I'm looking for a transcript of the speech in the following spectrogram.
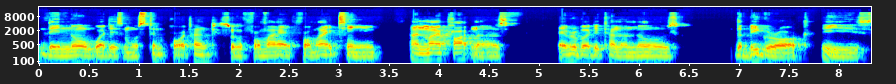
they know what is most important. So for my for my team and my partners, everybody kind of knows the big rock is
